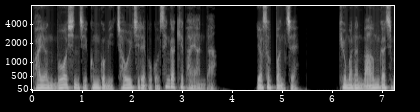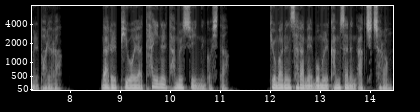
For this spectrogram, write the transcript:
과연 무엇인지 곰곰이 저울질해보고 생각해 봐야 한다. 여섯 번째, 교만한 마음가짐을 버려라. 나를 비워야 타인을 담을 수 있는 것이다. 교만은 사람의 몸을 감싸는 악취처럼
